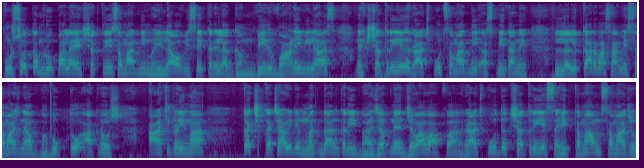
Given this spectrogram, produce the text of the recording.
પુરુષોત્તમ રૂપાલાએ ક્ષત્રિય સમાજની મહિલાઓ વિશે કરેલા ગંભીર વાણી વિલાસ અને ક્ષત્રિય રાજપૂત સમાજની અસ્મિતાને લલકારવા સામે સમાજના ભભૂકતો આક્રોશ આ ચૂંટણીમાં કચ કચાવીને મતદાન કરી ભાજપને જવાબ આપવા રાજપૂત ક્ષત્રિય સહિત તમામ સમાજો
